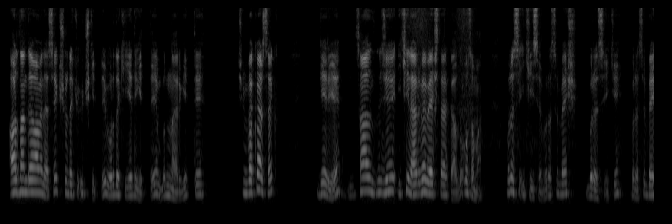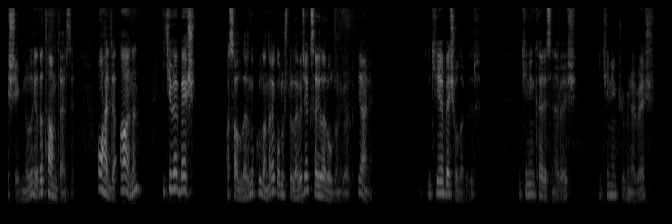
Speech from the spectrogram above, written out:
Ardından devam edersek şuradaki 3 gitti. Buradaki 7 gitti. Bunlar gitti. Şimdi bakarsak geriye sadece 2'ler ve 5'ler kaldı. O zaman burası 2 ise burası 5, burası 2, burası 5 şeklinde olur ya da tam tersi. O halde A'nın 2 ve 5 asallarını kullanarak oluşturulabilecek sayılar olduğunu gördük. Yani 2'ye 5 olabilir. 2'nin karesine 5, 2'nin kübüne 5,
